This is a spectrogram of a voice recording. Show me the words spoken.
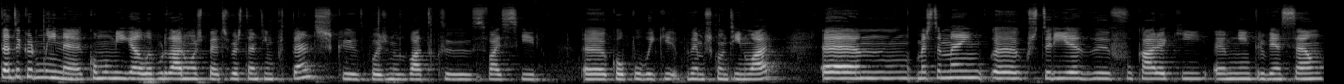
tanto a Carolina como o Miguel abordaram aspectos bastante importantes que depois no debate que se vai seguir uh, com o público podemos continuar. Um, mas também uh, gostaria de focar aqui a minha intervenção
